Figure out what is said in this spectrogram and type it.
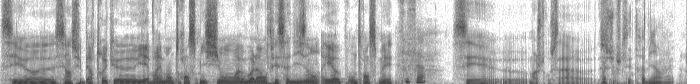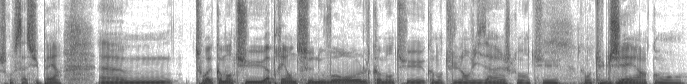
C'est un super truc. Il y a vraiment transmission. voilà, on fait ça 10 ans et hop, on transmet. C'est ça. C'est, euh, moi, je trouve ça. euh, Moi, je trouve que c'est très bien. ouais. Je trouve ça super. Euh, toi, comment tu appréhendes ce nouveau rôle? Comment tu, comment tu l'envisages? Comment tu, comment tu le gères? Comment...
